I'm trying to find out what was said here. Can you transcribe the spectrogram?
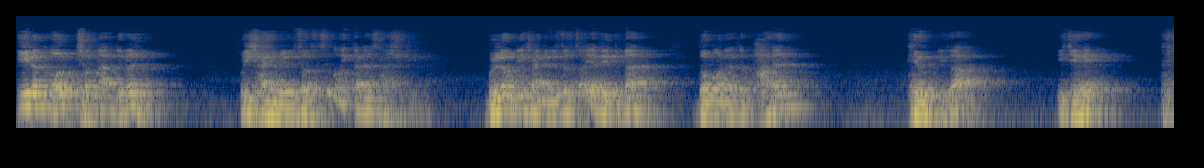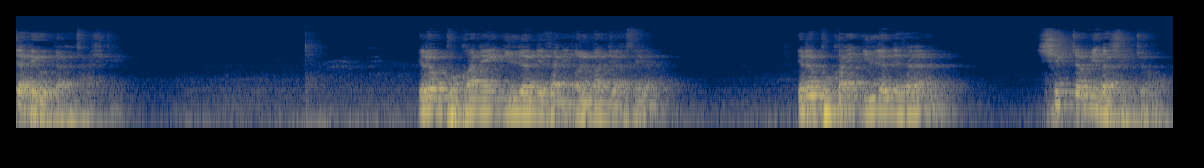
이런 엄청난 돈을 우리 자녀를 위해서 쓰고 있다는 사실이에요. 물론 우리 자녀를 위해서 써야 되지만 너무나도 많은 교육비가 이제 투자되고 있다는 사실이에요. 여러분 북한의 1년 예산이 얼마인지 아세요? 여러분 북한의 1년 예산은 10조입니다. 10조.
